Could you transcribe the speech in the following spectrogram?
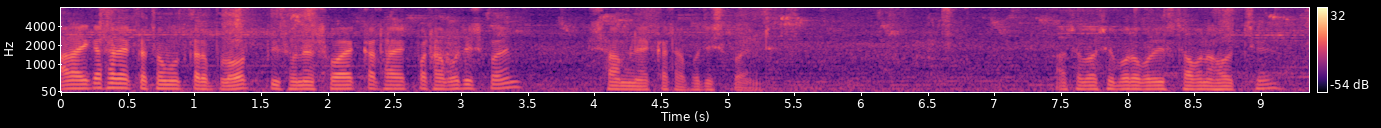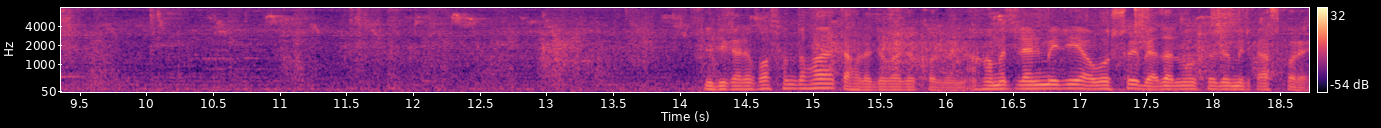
আড়াই কাঠার একটা চমৎকার প্লট পিছনে ছ এক কাঠা এক কাঠা পঁচিশ পয়েন্ট সামনে এক কাঠা পঁচিশ পয়েন্ট আশেপাশে বড় বড় স্থাপনা হচ্ছে। যদি কারও পছন্দ হয়, তাহলে যোগাযোগ করবেন। আহমেদ ল্যান্ড মিডিয়া অবশ্যই বেজাল মুক্ত জমির কাজ করে।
